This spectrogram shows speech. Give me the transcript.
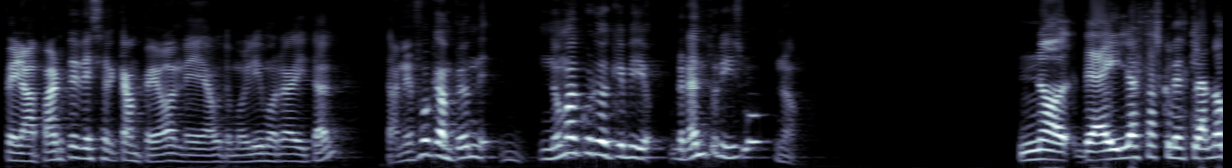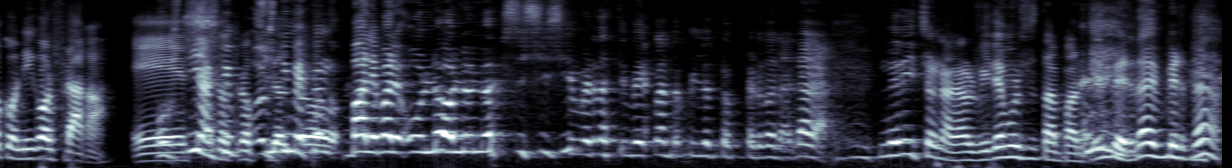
pero aparte de ser campeón de automovilismo real y tal, también fue campeón de. No me acuerdo qué vídeo. ¿Gran Turismo? No. No, de ahí lo estás mezclando con Igor Fraga. Hostia, estoy, mezclando. Vale, vale. Oh, no, no, no. Sí, sí, sí, es verdad, estoy mezclando pilotos. Perdona, nada. No he dicho nada, olvidemos esta parte. Es verdad, es verdad.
